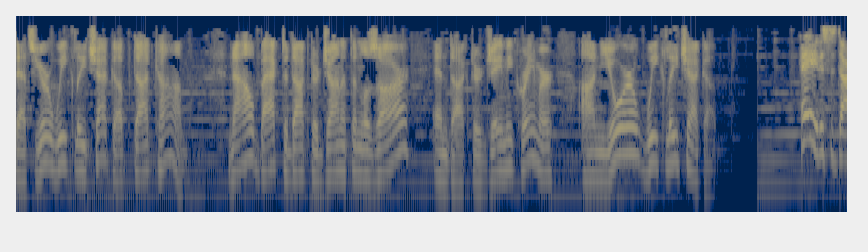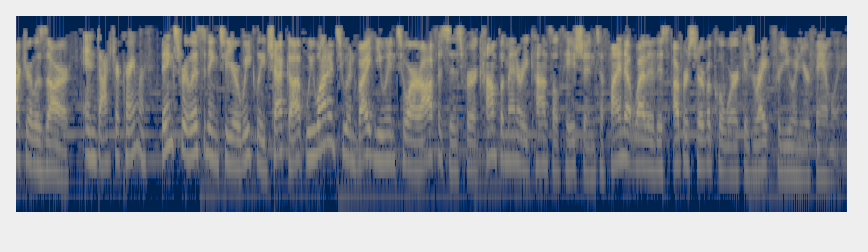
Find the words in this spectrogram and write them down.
That's yourweeklycheckup.com. Now back to Dr. Jonathan Lazar and Dr. Jamie Kramer on your weekly checkup. Hey, this is Dr. Lazar. And Dr. Kramer. Thanks for listening to your weekly checkup. We wanted to invite you into our offices for a complimentary consultation to find out whether this upper cervical work is right for you and your family.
